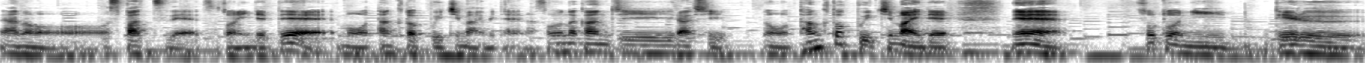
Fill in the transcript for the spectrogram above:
あの、スパッツで外に出て、もうタンクトップ1枚みたいな、そんな感じらしい。の、タンクトップ1枚で、ね、外に出る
